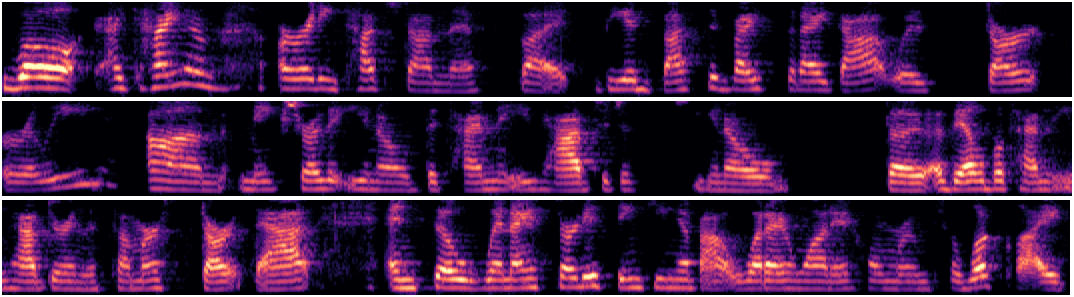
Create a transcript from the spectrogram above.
well, I kind of already touched on this, but the best advice that I got was start early. Um, make sure that, you know, the time that you have to just, you know, the available time that you have during the summer, start that. And so when I started thinking about what I wanted homeroom to look like,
